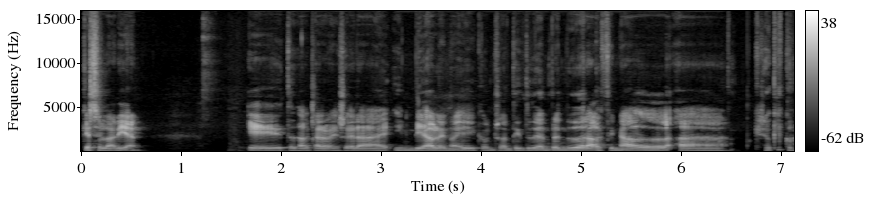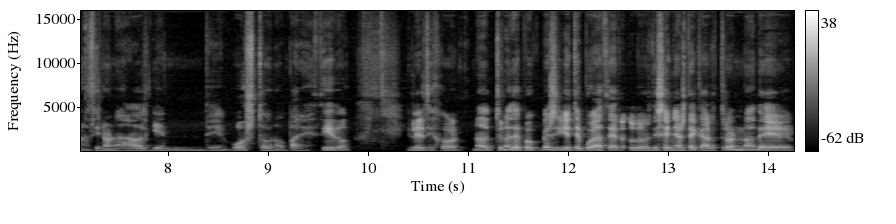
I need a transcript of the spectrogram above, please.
que se lo harían. Y total, claro, eso era inviable, ¿no? Y con su actitud de emprendedora, al final ah, creo que conocieron a alguien de Boston o parecido, y les dijo, no, tú no te preocupes, yo te puedo hacer los diseños de cartón, ¿no? De,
